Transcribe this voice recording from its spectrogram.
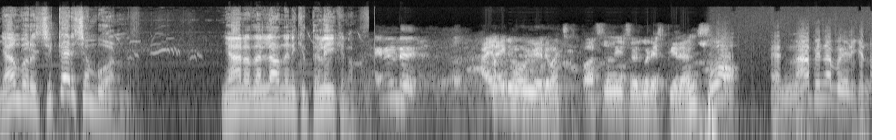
ഞാൻ വെറും ശിക്കാരി ശംഭുവാണെന്ന്. ഞാനതല്ലാന്ന് എനിക്ക് തെളിയിക്കണം. എന്നാ പിന്നെ പേടിക്കണ്ട.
